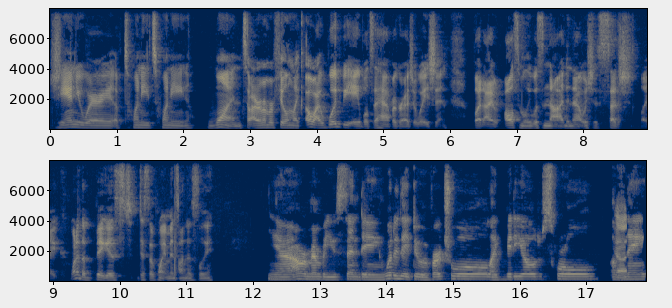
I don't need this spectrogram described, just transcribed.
January of 2021. So I remember feeling like, oh, I would be able to have a graduation, but I ultimately was not. And that was just such like one of the biggest disappointments, honestly. Yeah, I remember you sending, what did they do? A virtual like video scroll of yeah. names.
